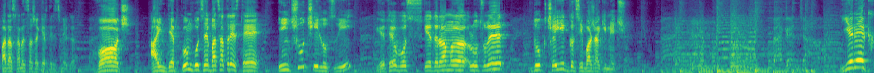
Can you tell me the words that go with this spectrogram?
պատասխանեց աշակերտներից մեկը։ Ոչ, այն դեպքում գուցե բացատրես, թե ինչու չի լուծվի։ Եթե ոսկե դրամը լուծվեր, դուք չէիք գցի բաժակի մեջ։ Երեք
